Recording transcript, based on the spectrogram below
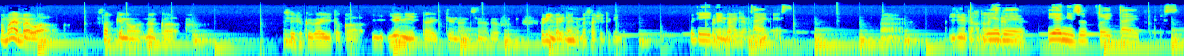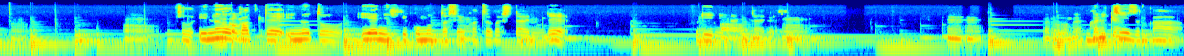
前々は、さっきのなんか、制服がいいとか、い家にいたいっていうのにつながるフフリーになりたいのね、最終的に。フリーになりたいです。あ家で働家きたい、ねで。、家にずっといたいです。うん。あそう、犬を飼って、犬と家に引きこもった生活がしたいので、フリーになりたいです。うん。うんうん。なるほどね。マル何犬チーズか、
